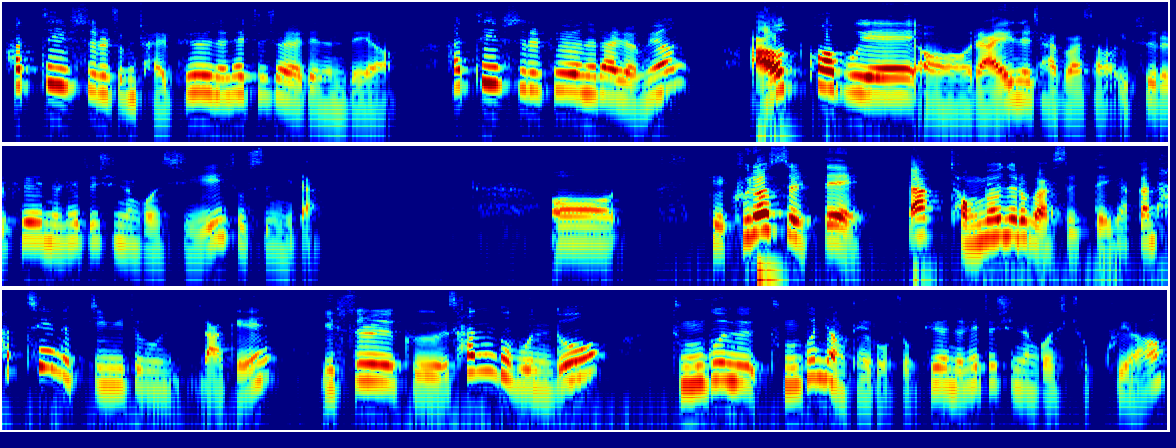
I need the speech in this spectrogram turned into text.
하트 입술을 좀 잘 표현을 해주셔야 되는데요. 하트 입술을 표현을 하려면 아웃 커브의 어, 라인을 잡아서 입술을 표현을 해주시는 것이 좋습니다. 어, 이렇게 그렸을 때 딱 정면으로 봤을 때 약간 하트의 느낌이 좀 나게 입술 그 산 부분도 둥근, 둥근 형태로 좀 표현을 해주시는 것이 좋고요.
